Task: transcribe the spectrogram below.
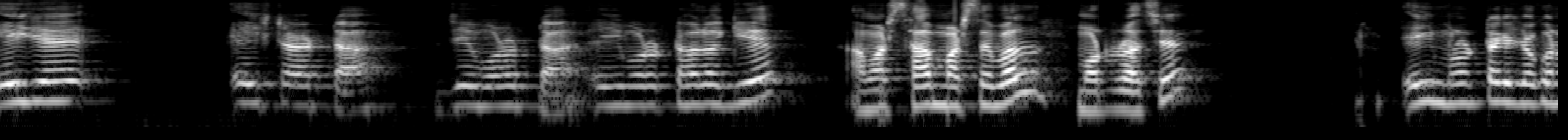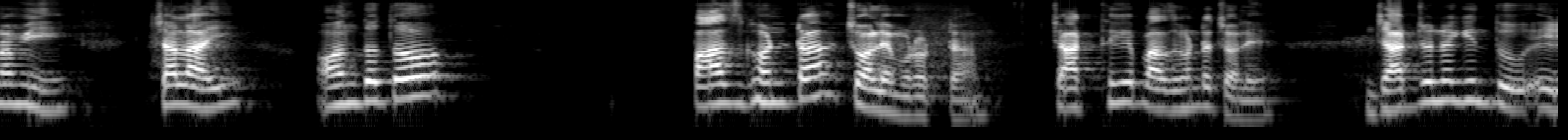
এই যে এই স্টার্টটা, যে মোটরটা, এই মোটরটা হলো গিয়ে আমার সাবমার্সেবল মোটর আছে। এই মোটরটাকে যখন আমি চালাই, অন্তত পাঁচ ঘণ্টা চলে মোটরটা, চার থেকে পাঁচ ঘণ্টা চলে। যার জন্য কিন্তু এই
